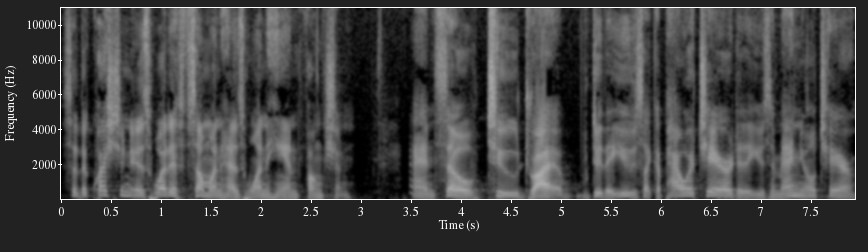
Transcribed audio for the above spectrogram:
So the question is, what if someone has one hand function? And so to drive, do they use like a power chair? Do they use a manual chair?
